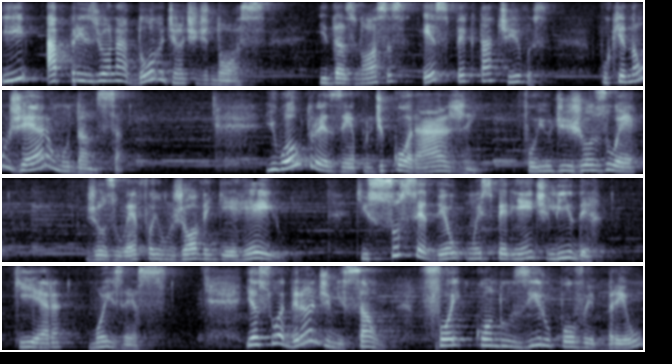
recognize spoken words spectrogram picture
e aprisionador diante de nós e das nossas expectativas, porque não geram mudança. E o outro exemplo de coragem foi o de Josué. Josué foi um jovem guerreiro que sucedeu um experiente líder que era Moisés. E a sua grande missão foi conduzir o povo hebreu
